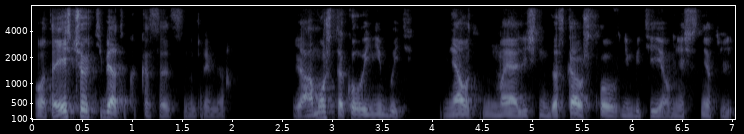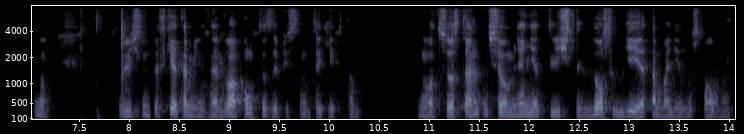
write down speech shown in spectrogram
Вот. А есть что тебя только касается, например. А может такого и не быть. У меня вот моя личная доска ушла в небытие. У меня сейчас нет, ну, в личной доске там, я не знаю, два пункта записаны таких там. Вот, все остальное, все, у меня нет личных досок, где я там один условный.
